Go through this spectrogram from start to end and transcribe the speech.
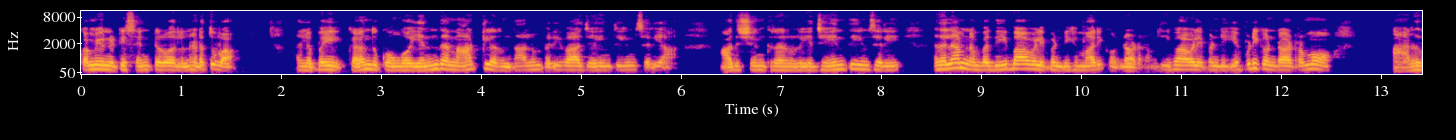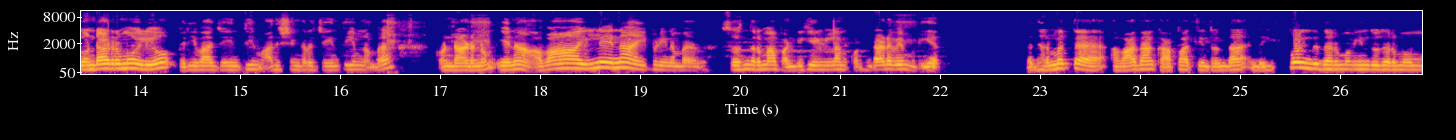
கம்யூனிட்டி சென்டரோ அதில் நடத்துவா அதில் போய் கலந்துக்கோங்க. எந்த நாட்டில் இருந்தாலும் பெரியவா ஜெயந்தியும் சரி ஆதிசங்கரருடைய ஜெயந்தியும் சரி அதெல்லாம் நம்ம தீபாவளி பண்டிகை மாதிரி கொண்டாடுறோம். தீபாவளி பண்டிகை எப்படி கொண்டாடுறோமோ அது கொண்டாடுறோமோ இல்லையோ பெரியவா ஜெயந்தியும் ஆதிசங்கர ஜெயந்தியும் நம்ம கொண்டாடணும். ஏன்னா அவா இல்லைன்னா இப்படி நம்ம சுதந்திரமா பண்டிகைகள்லாம் கொண்டாடவே முடியாது. இந்த தர்மத்தை அவா தான் காப்பாத்தின்னு இருந்தா இந்த இப்போ இந்த தர்மம் இந்து தர்மம்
